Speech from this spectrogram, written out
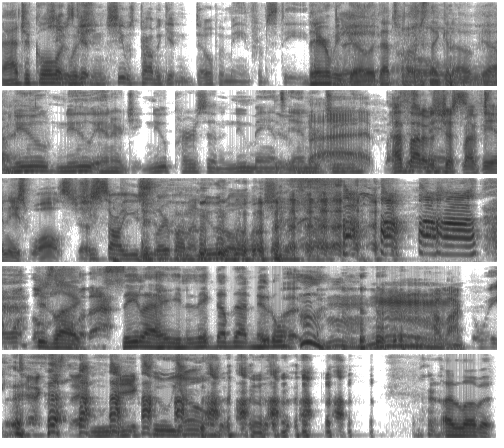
magical? She Like, was was getting. She was probably getting dopamine from Steve. there we go. That's what I was thinking of. Oh, Yeah. right. New, new energy, new person, a new man's New energy. Like, I thought it was just my man's- Viennese waltz. She saw you slurp on a noodle, and she was like, "I want She's like, see, like he licked up that noodle. But- Mm. Mm, mm, I like the way he tackles that big young. I love it.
